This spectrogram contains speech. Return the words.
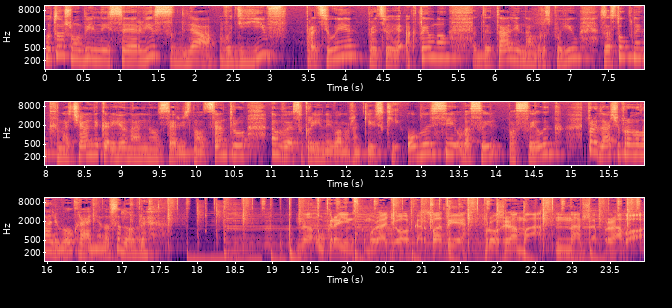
Отож, мобільний сервіс для водіїв. Працює, працює активно. Деталі нам розповів заступник начальника регіонального сервісного центру МВС України Івано-Франківській області Василь Василик. Передачу провела Любов Крайня. Ну все добре. на українському радіо Карпати. Програма Наше право.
